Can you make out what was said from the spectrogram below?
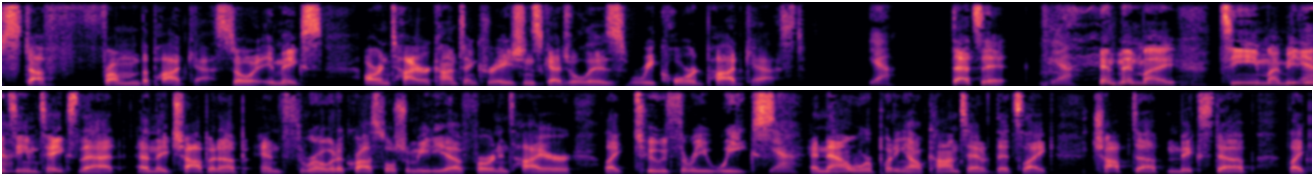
stuff from the podcast. So it makes our entire content creation schedule is record podcast. Yeah. That's it. Yeah. And then my team, my media Yeah. team takes that and they chop it up and throw it across social media for an entire like two, three weeks. Yeah. And now we're putting out content that's like chopped up, mixed up, like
